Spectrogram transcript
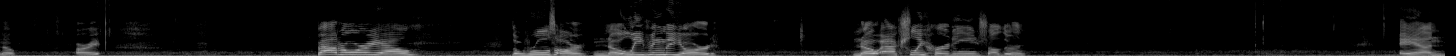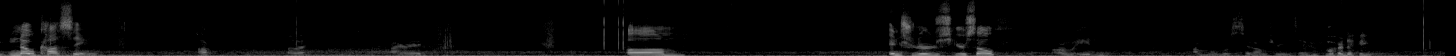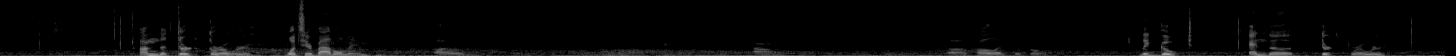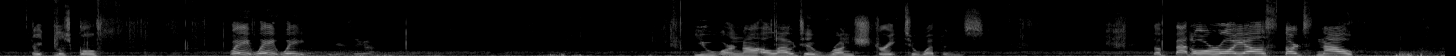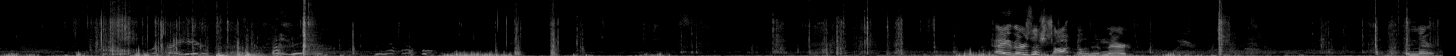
No. All right. Battle Royale. The rules are no leaving the yard, no actually hurting each other, and no cussing. Huh? Okay. All right. Um, introduce yourself. I'm Aiden. I'm almost 10. I'm turning 10 in four days. I'm the dirt thrower. What's your battle name? Um. Um. Uh, call it the goat. The goat and the dirt thrower. Right, let's go. Wait, wait, wait. You didn't say that? You are not allowed to run straight to weapons. The battle royale starts now. Right here? Hey, there's a shotgun in there. Where? In there.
